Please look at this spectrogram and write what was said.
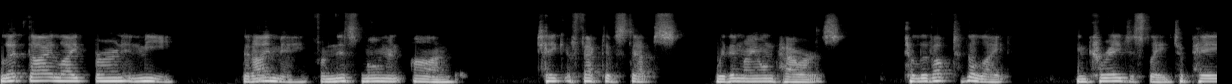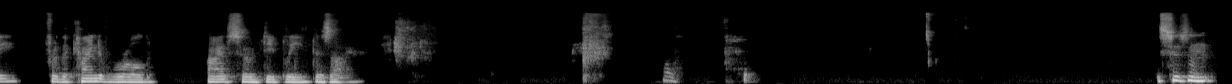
Let thy light burn in me, that I may, from this moment on, take effective steps within my own powers to live up to the light and courageously to pay for the kind of world I so deeply desire. Susan,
